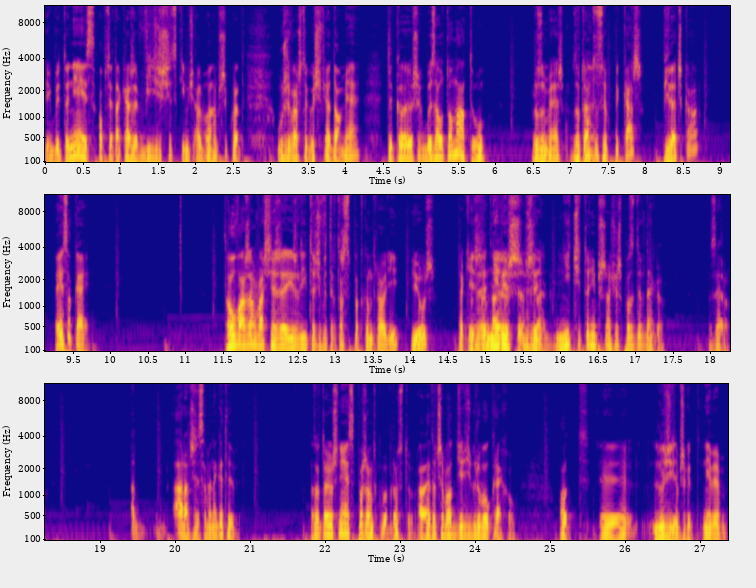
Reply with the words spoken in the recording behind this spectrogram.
jakby to nie jest opcja taka, że widzisz się z kimś albo na przykład używasz tego świadomie, tylko już jakby z automatu, rozumiesz? Z automatu Tak. sobie pykasz, piweczko, jest okej. To uważam właśnie, że jeżeli coś wytracasz spod kontroli już, takiej, No że nie wiesz, że tak. nic ci to nie przynosi już pozytywnego. Zero. A, a raczej same negatywy. No to to już nie jest w porządku po prostu, ale to trzeba oddzielić grubą krechą. Od y, ludzi, na przykład, nie wiem,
